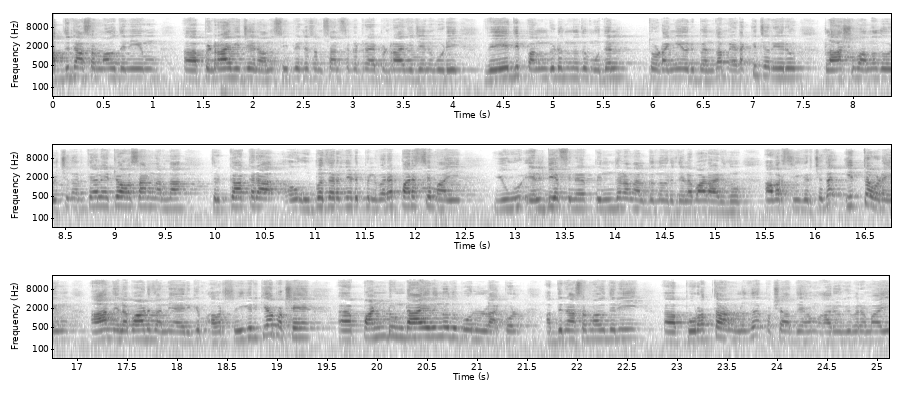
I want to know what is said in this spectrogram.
അബ്ദുൽ നാസർ മൗദനിയും പിണറായി വിജയനും അന്ന് സി പി എന്റെ സംസ്ഥാന സെക്രട്ടറിയായ പിണറായി വിജയനും കൂടി വേദി പങ്കിടുന്നത് മുതൽ തുടങ്ങിയ ഒരു ബന്ധം ഇടയ്ക്ക് ചെറിയൊരു ക്ലാഷ് വന്നത് ഒഴിച്ചു നിർത്തിയാൽ ഏറ്റവും അവസാനം നടന്ന തൃക്കാക്കര ഉപതെരഞ്ഞെടുപ്പിൽ വരെ പരസ്യമായി യു എൽ ഡി എഫിന് പിന്തുണ നൽകുന്ന ഒരു നിലപാടായിരുന്നു അവർ സ്വീകരിച്ചത്. ഇത്തവണയും ആ നിലപാട് തന്നെയായിരിക്കും അവർ സ്വീകരിക്കുക. പക്ഷേ പണ്ടുണ്ടായിരുന്നത് പോലുള്ള ഇപ്പോൾ അബ്ദുൽ നാസർ മഹദനി ആ, പുറത്താണുള്ളത്. പക്ഷെ അദ്ദേഹം ആരോഗ്യപരമായി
